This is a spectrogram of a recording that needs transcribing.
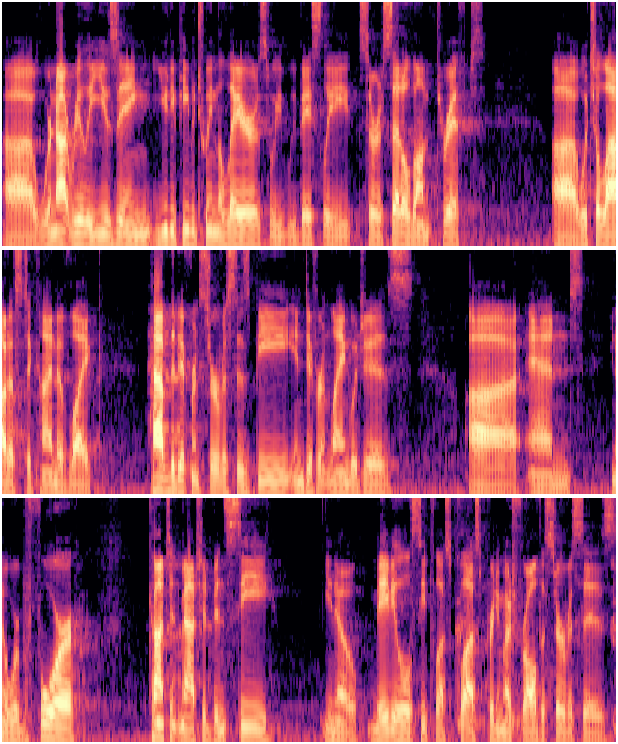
Uh, we're not really using UDP between the layers. We, we basically sort of settled on Thrift, uh, which allowed us to kind of like have the different services be in different languages. Uh, and you know, where before content match had been C, you know, maybe a little C++ pretty much for all the services.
